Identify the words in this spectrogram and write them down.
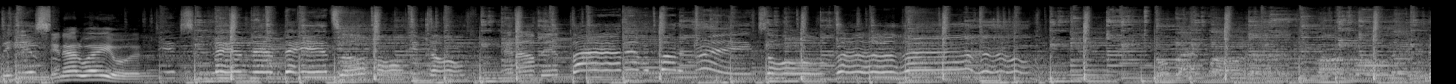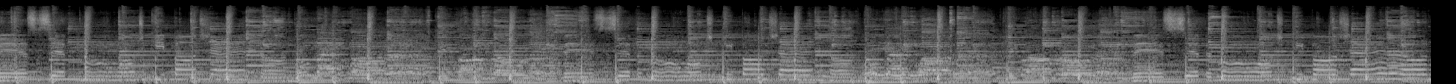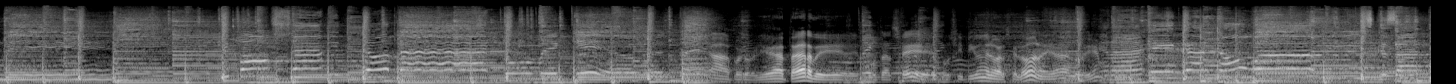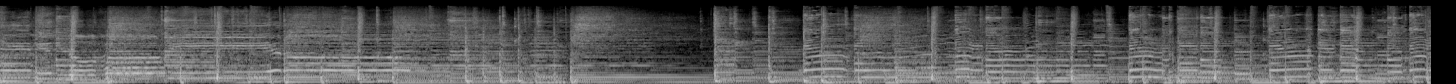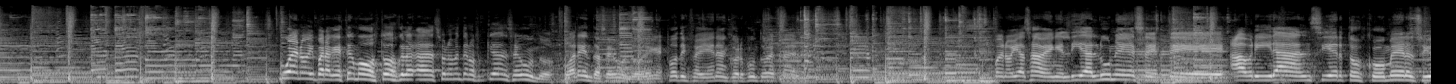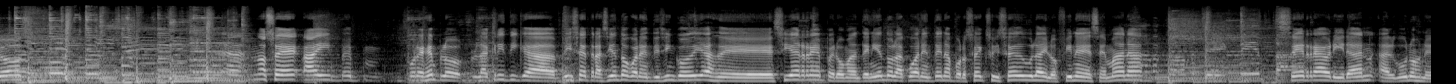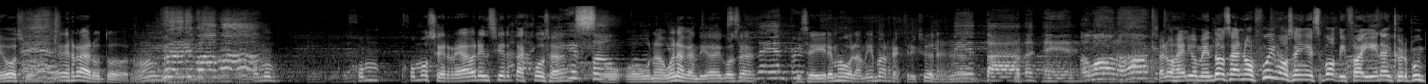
¿Tiene algo ahí? o- Dixieland keep on shining on me? Keep on shining your light, gonna make everything. Ah, pero llega tarde. JC, positivo en el Barcelona, ya lo dijimos. Y para que estemos todos ah, solamente nos quedan segundos, 40 segundos, en Spotify en Anchor.fm. Bueno, ya saben, el día lunes este, abrirán ciertos comercios. Eh, no sé, hay, eh, por ejemplo, la crítica dice tras 145 días de cierre, pero manteniendo la cuarentena por sexo y cédula y los fines de semana, se reabrirán algunos negocios. Es raro todo, ¿no? ¿Cómo, cómo, cómo se reabren ciertas cosas o, o una buena cantidad de cosas y seguiremos con las mismas restricciones. honk Saludos a Helio Mendoza. Nos fuimos en Spotify y en Anchor.fm.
